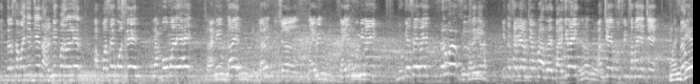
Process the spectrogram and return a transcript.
इतर समाजाचे धार्मिक बघायला आहेत आप्पासाहेब भोसले आहेत. रामभाऊ माळे आहेत. आम्ही जावीद साईद मुमीन आहे. दुगे साहेब आहेत. सर्व शिवसैनिक इथं सगळे आमच्या बरोबर हजर आहेत. बारगीर आहेत. आमचे मुस्लिम समाजाचे. म्हणजे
